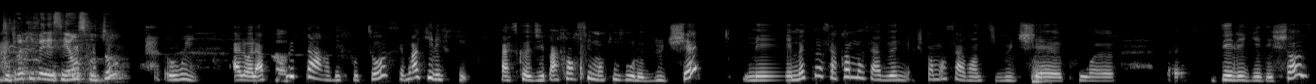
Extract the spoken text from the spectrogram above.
C'est toi qui fais les séances photos? Oui. Alors, la ah. plupart des photos, c'est moi qui les fais parce que je n'ai pas forcément toujours le budget. Mais maintenant, ça commence à venir. Je commence à avoir un petit budget pour euh, euh, déléguer des choses.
